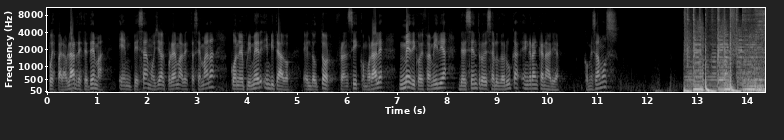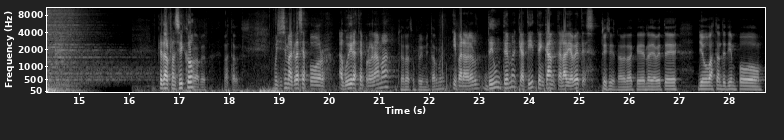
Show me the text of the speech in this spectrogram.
pues para hablar de este tema empezamos ya el programa de esta semana con el primer invitado, el doctor Francisco Morales, médico de familia del Centro de Salud de Aruca en Gran Canaria. ¿Comenzamos? ¿Qué tal, Francisco? Hola, Buenas tardes. Muchísimas gracias por acudir a este programa. Muchas gracias por invitarme. Y para hablar de un tema que a ti te encanta, la diabetes. Sí, sí, la verdad que la diabetes llevo bastante tiempo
